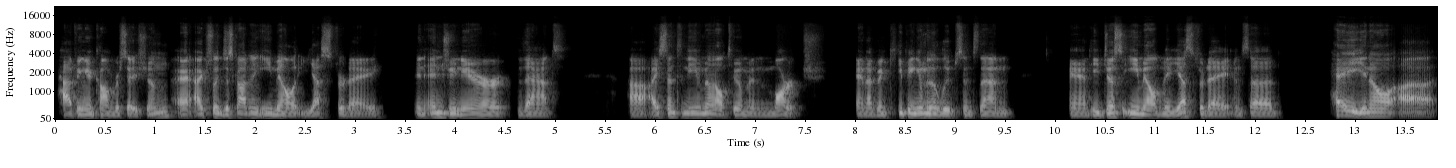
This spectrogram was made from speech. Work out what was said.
having a conversation. I actually just got an email yesterday an engineer that uh, I sent an email to him in March, and I've been keeping him in the loop since then. And he just emailed me yesterday and said, "Hey, you know, uh,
